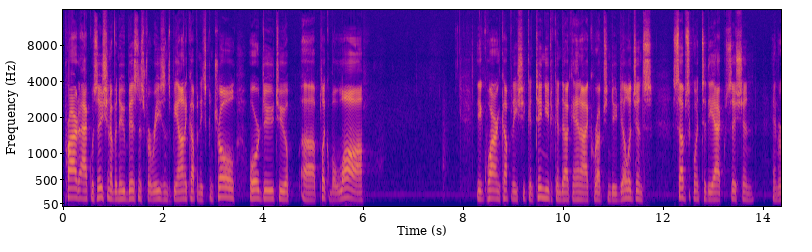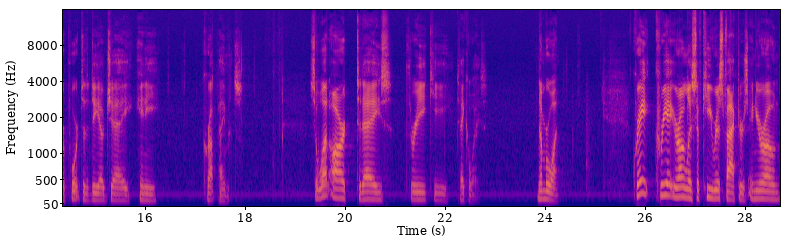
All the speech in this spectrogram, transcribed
prior to acquisition of a new business for reasons beyond a company's control or due to uh, applicable law, the acquiring company should continue to conduct anti corruption due diligence subsequent to the acquisition and report to the DOJ any corrupt payments. So, what are today's three key takeaways? Number one, create, create your own list of key risk factors in your own,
